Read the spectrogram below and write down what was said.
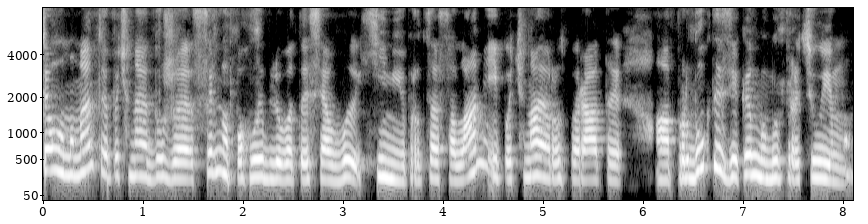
Цього моменту я починаю дуже сильно поглиблюватися в хімію процесу ламі і починаю розбирати а, продукти, з якими ми працюємо.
